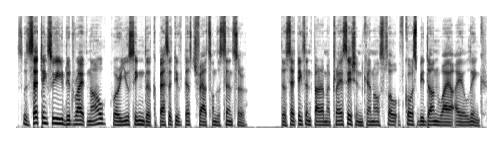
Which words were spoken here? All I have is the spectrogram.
So the settings we did right now were using the capacitive touchpads on the sensor. The settings and parameterization can also, of course, be done via IO-Link.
